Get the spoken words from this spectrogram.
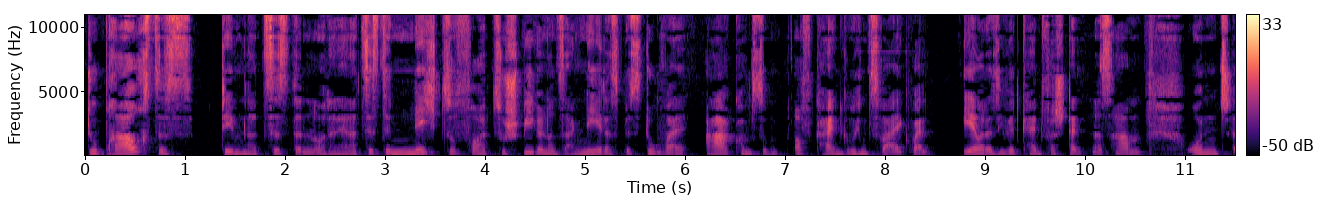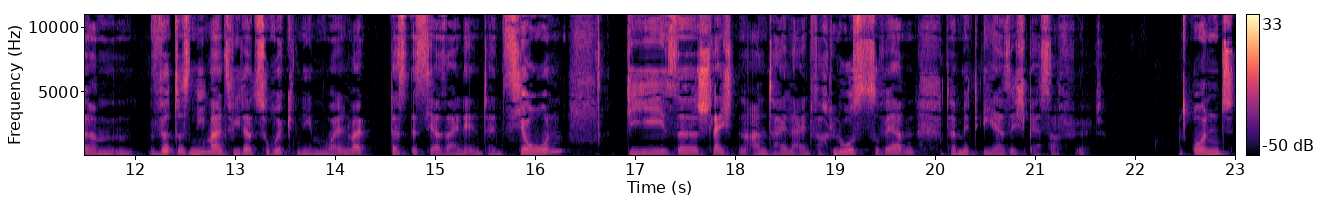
Du brauchst es dem Narzissten oder der Narzisstin nicht sofort zu spiegeln und sagen, nee, das bist du, weil A, kommst du auf keinen grünen Zweig, weil er oder sie wird kein Verständnis haben und ähm, wird es niemals wieder zurücknehmen wollen, weil das ist ja seine Intention, diese schlechten Anteile einfach loszuwerden, damit er sich besser fühlt. Und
